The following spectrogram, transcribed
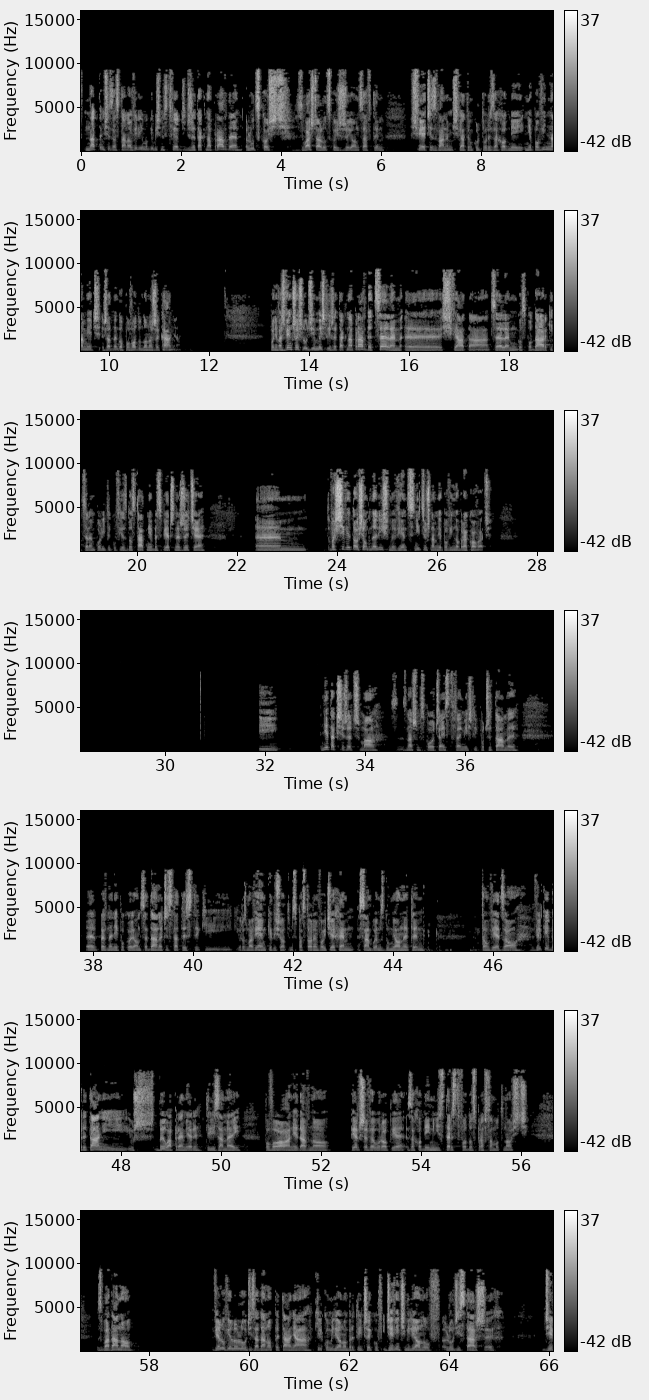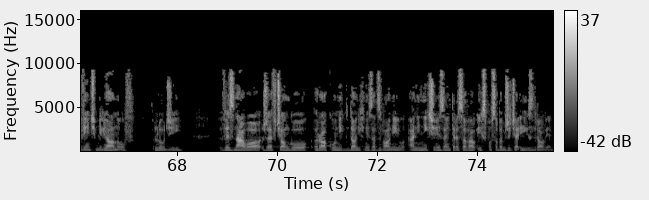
nad tym się zastanowili, moglibyśmy stwierdzić, że tak naprawdę ludzkość, zwłaszcza ludzkość żyjąca w tym świecie zwanym światem kultury zachodniej, nie powinna mieć żadnego powodu do narzekania. Ponieważ większość ludzi myśli, że tak naprawdę celem świata, celem gospodarki, celem polityków jest dostatnie bezpieczne życie, właściwie to osiągnęliśmy, więc nic już nam nie powinno brakować. I nie tak się rzecz ma z naszym społeczeństwem, jeśli poczytamy pewne niepokojące dane czy statystyki. Rozmawiałem kiedyś o tym z pastorem Wojciechem, sam byłem zdumiony tym, tą wiedzą. W Wielkiej Brytanii już była premier Theresa May, powołała niedawno pierwsze w Europie zachodniej Ministerstwo do Spraw Samotności. Zbadano wielu, wielu ludzi, zadano pytania kilku milionom Brytyjczyków i 9 milionów ludzi starszych, 9 milionów ludzi wyznało, że w ciągu roku nikt do nich nie zadzwonił, ani nikt się nie zainteresował ich sposobem życia i ich zdrowiem.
